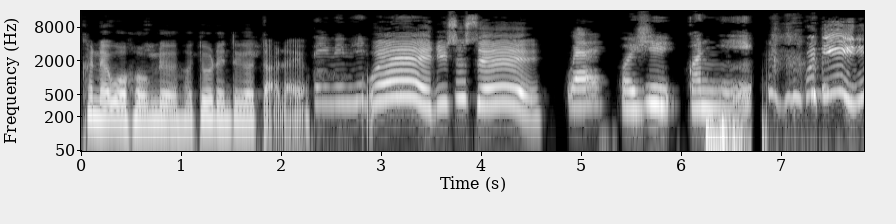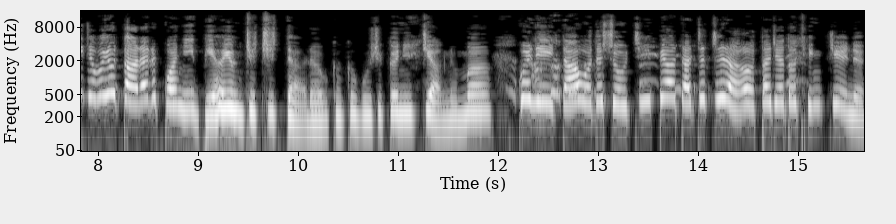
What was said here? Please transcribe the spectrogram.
看来我红了，好多人都要打来哦。喂，你是谁？喂，我是关尼。关尼，你怎么又打来了？关你，不要用这只打了，我刚刚不是跟你讲了吗？关你，打我的手机，不要打这只了哦，大家都听见了。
